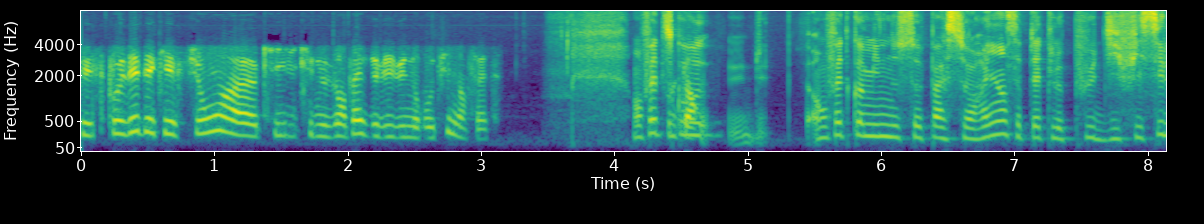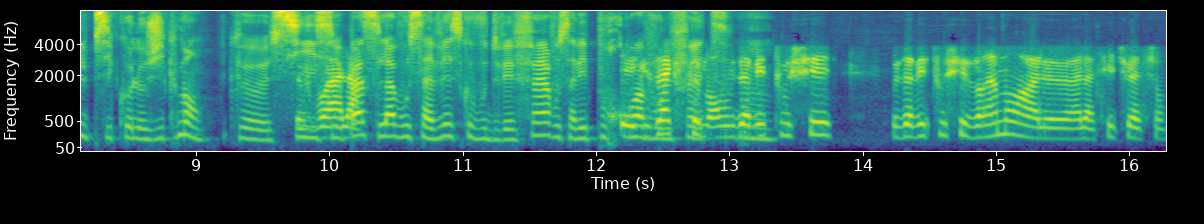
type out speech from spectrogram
se poser des questions euh, qui, qui, nous empêchent de vivre une routine en fait. En fait, ce en fait, comme il ne se passe rien, c'est peut-être le plus difficile psychologiquement. Que s'il se passe, là, vous savez ce que vous devez faire, vous savez pourquoi vous le faites. Exactement, vous avez hmm. touché, vous avez touché vraiment à, le, à la situation.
